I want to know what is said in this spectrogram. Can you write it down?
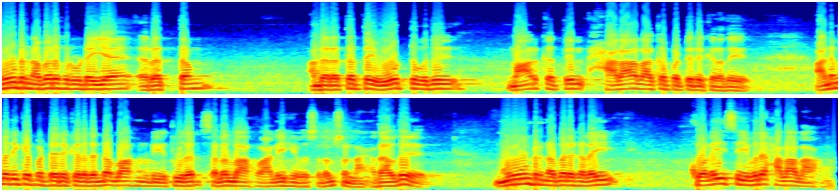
மூன்று நபர்களுடைய இரத்தம் அந்த இரத்தத்தை ஓட்டுவது மார்க்கத்தில் ஹலாலாக்கப்பட்டிருக்கிறது அனுமதிக்கப்பட்டிருக்கிறது என்று அல்லாஹனுடைய தூதர் சல்லல்லாஹு அலிஹி வசலம் சொன்னாங்க. அதாவது மூன்று நபர்களை கொலை செய்வது ஹலாலாகும்.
